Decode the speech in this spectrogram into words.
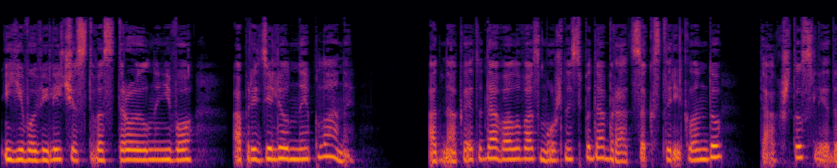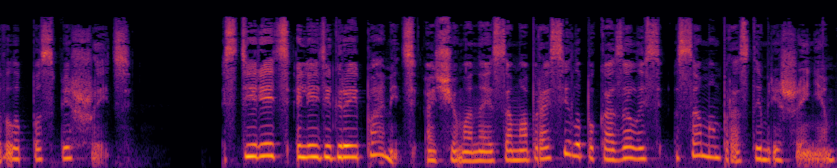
Его Величество строил на него определенные планы, однако это давало возможность подобраться к Стрикланду, так что следовало поспешить. Стереть леди Грей память, о чем она и сама просила, показалось самым простым решением.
